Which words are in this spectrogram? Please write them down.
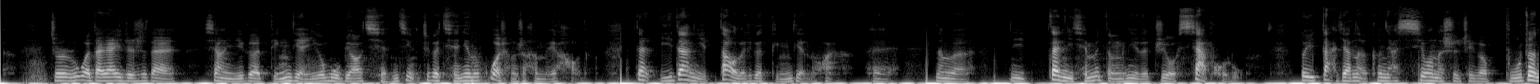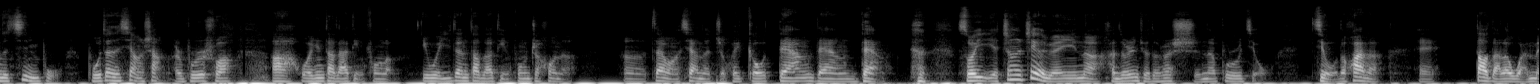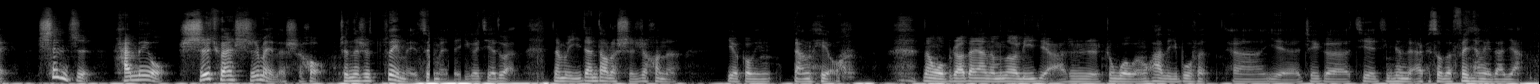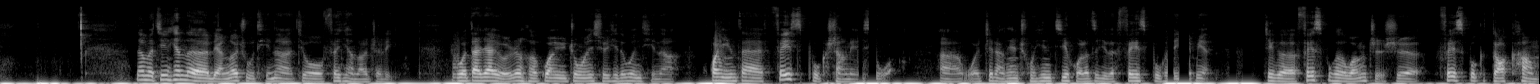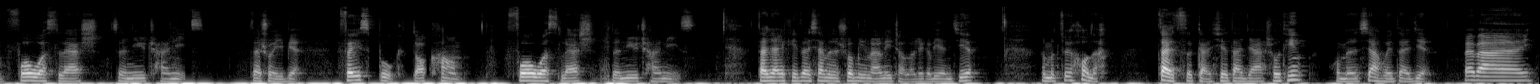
就是如果大家一直是在向一个顶点、一个目标前进，这个前进的过程是很美好的。但一旦你到了这个顶点的话，哎，那么你在你前面等着你的只有下坡路。所以大家呢更加希望的是这个不断的进步、不断的向上，而不是说啊我已经到达顶峰了。因为一旦到达顶峰之后呢，嗯，再往下呢只会 go down down down。所以也正是这个原因呢，很多人觉得说十呢不如九，九的话呢，哎，到达了完美，甚至还没有十全十美的时候，真的是最美最美的一个阶段。那么一旦到了十之后呢，又 going downhill。那我不知道大家能不能理解啊，这是中国文化的一部分。嗯，也这个借今天的 episode 分享给大家。那么今天的两个主题呢，就分享到这里。如果大家有任何关于中文学习的问题呢，欢迎在 Facebook 上联系我。啊，我这两天重新激活了自己的 Facebook 的页面。这个 Facebook 的网址是 facebook.com forward slash the new Chinese。再说一遍，facebook.com forward slash the new Chinese。大家也可以在下面的说明栏里找到这个链接。那么最后呢，再次感谢大家收听，我们下回再见，拜拜。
